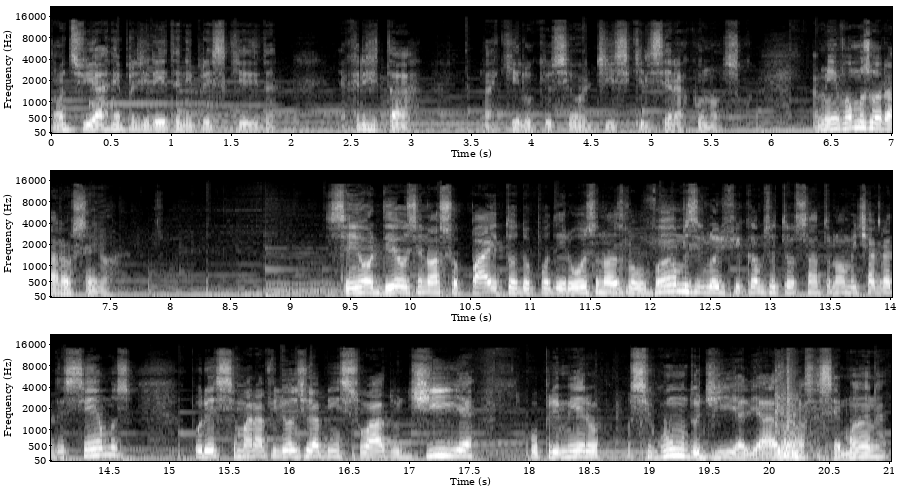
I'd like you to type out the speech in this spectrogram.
não desviar nem para a direita nem para a esquerda e acreditar naquilo que o Senhor disse que Ele será conosco. Amém? Vamos orar ao Senhor. Senhor Deus e nosso Pai Todo-Poderoso, nós louvamos e glorificamos o Teu santo nome e te agradecemos por esse maravilhoso e abençoado dia, o primeiro, o segundo dia, aliás, da nossa semana.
